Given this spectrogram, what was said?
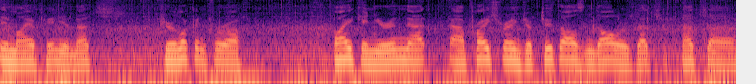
in my opinion, that's if you're looking for a bike and you're in that uh, price range of $2,000, that's that's uh,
